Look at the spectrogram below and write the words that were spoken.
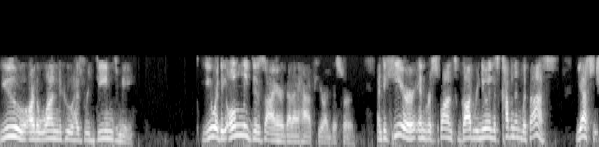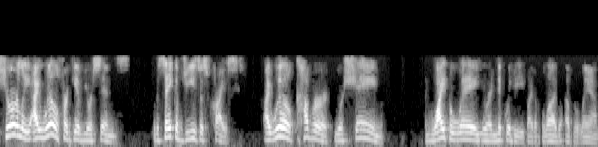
You are the one who has redeemed me. You are the only desire that I have here on this earth. And to hear in response God renewing his covenant with us. Yes, surely I will forgive your sins for the sake of Jesus Christ. I will cover your shame and wipe away your iniquity by the blood of the Lamb.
